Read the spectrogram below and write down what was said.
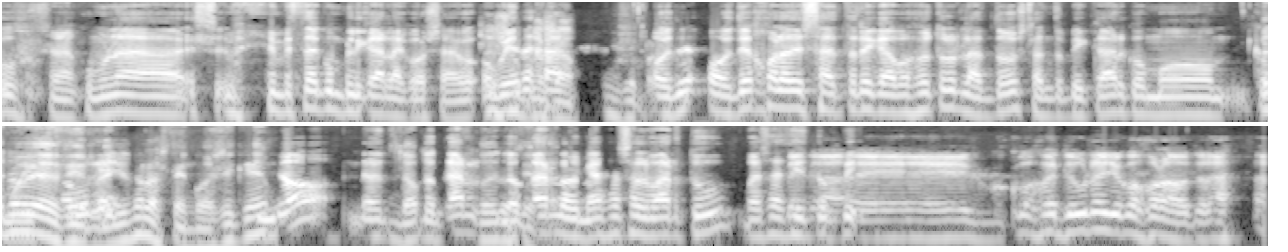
Uf, se me acumula, se me empieza a complicar la cosa. Os, voy a Eso dejar- pasa. os, de- os dejo la de Star Trek a vosotros, las dos, tanto Picar como. No voy a decirla, yo no las tengo, así que. No, no, No, don Car- puedes don decirla. Carlos, me vas a salvar tú. Vas a decir Venga, eh, cógete una y yo cojo la otra.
